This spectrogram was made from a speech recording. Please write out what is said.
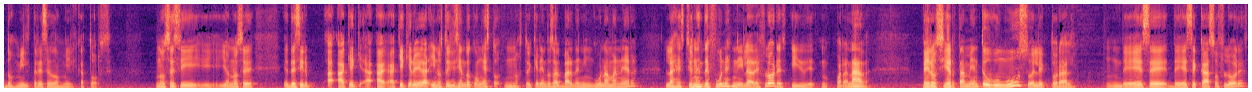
2013-2014. No sé si, yo no sé, es decir, ¿a, qué, a, qué, quiero llegar? Y no estoy diciendo con esto, no estoy queriendo salvar de ninguna manera las gestiones de Funes ni la de Flores, y para nada. Pero ciertamente hubo un uso electoral de ese, de ese caso Flores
